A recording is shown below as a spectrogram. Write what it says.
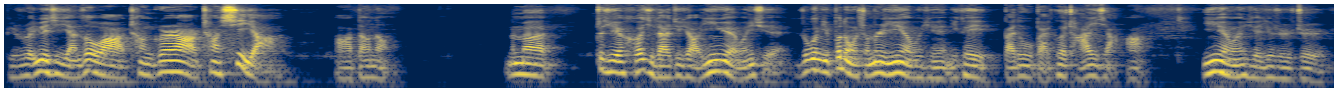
比如说乐器演奏啊、唱歌啊、唱戏呀啊等等。那么。这些合起来就叫音乐文学。如果你不懂什么是音乐文学，你可以百度百科查一下啊。音乐文学就是指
